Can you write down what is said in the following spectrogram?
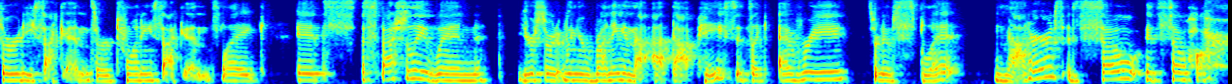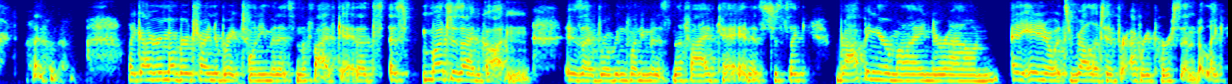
30 seconds or 20 seconds. Like it's especially when you're sort of, when you're running in that, at that pace, it's like every sort of split matters. It's so, it's so hard. I don't know. Like I remember trying to break 20 minutes in the 5K. That's as much as I've gotten is I've broken 20 minutes in the 5K. And it's just like wrapping your mind around and you know, it's relative for every person, but like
